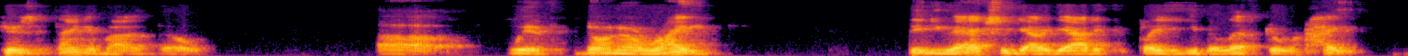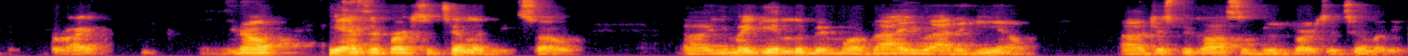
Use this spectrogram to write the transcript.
here's the thing about it though. Uh, with Darnell Wright, then you actually got a guy that can play either left or right, right? You know, he has the versatility. So uh, you may get a little bit more value out of him uh, just because of his versatility.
